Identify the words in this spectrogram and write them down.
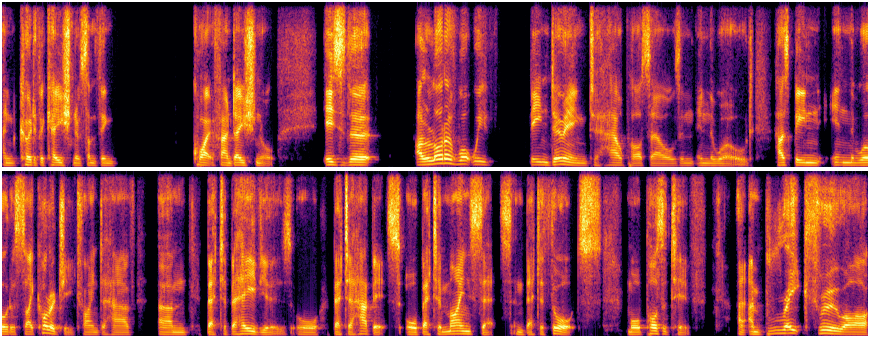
and codification of something quite foundational. Is that a lot of what we've been doing to help ourselves in, in the world has been in the world of psychology, trying to have um, better behaviors or better habits or better mindsets and better thoughts, more positive and, and break through our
